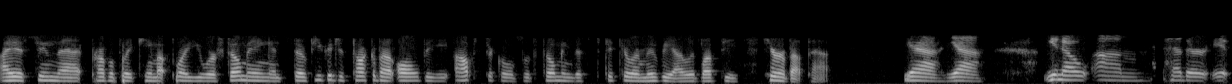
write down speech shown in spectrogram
I assume that probably came up while you were filming. And so if you could just talk about all the obstacles with filming this particular movie, I would love to hear about that. Yeah, yeah. You know, um, Heather, it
